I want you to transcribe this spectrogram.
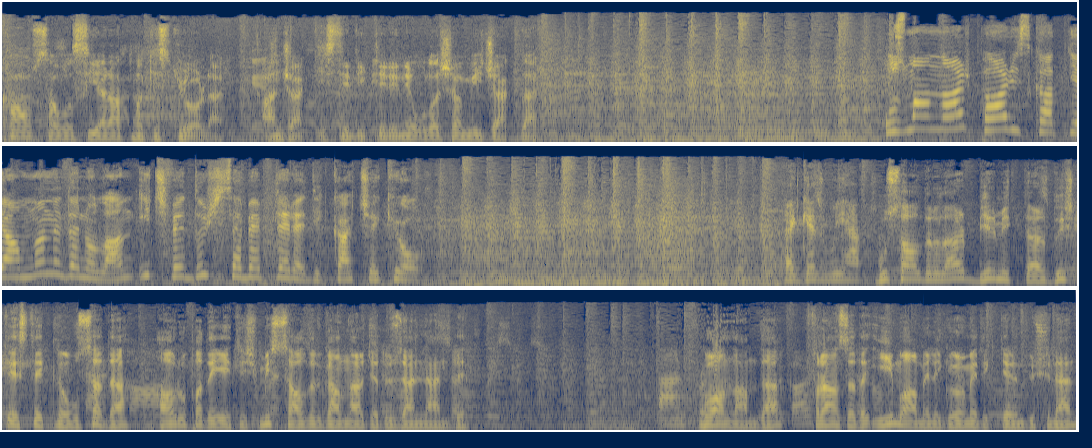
kaos havası yaratmak istiyorlar. Ancak istediklerine ulaşamayacaklar. Uzmanlar Paris katliamına neden olan iç ve dış sebeplere dikkat çekiyor. Bu saldırılar bir miktar dış destekli olsa da Avrupa'da yetişmiş saldırganlarca düzenlendi. Bu anlamda Fransa'da iyi muamele görmediklerini düşünen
